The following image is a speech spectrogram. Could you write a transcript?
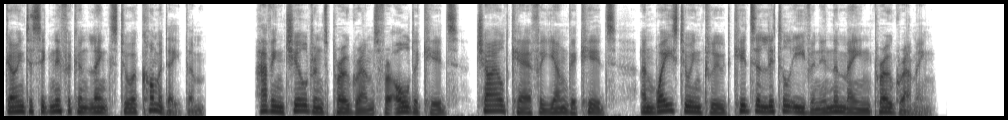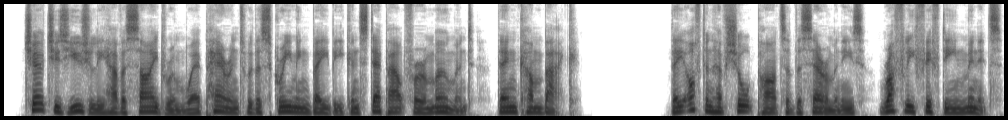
going to significant lengths to accommodate them. Having children's programs for older kids, childcare for younger kids, and ways to include kids a little even in the main programming. Churches usually have a side room where parents with a screaming baby can step out for a moment, then come back. They often have short parts of the ceremonies, roughly 15 minutes,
